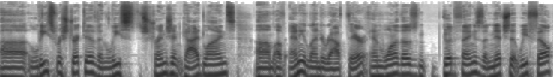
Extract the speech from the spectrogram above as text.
uh, least restrictive and least stringent guidelines um, of any lender out there. And one of those good things, the niche that we fill,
